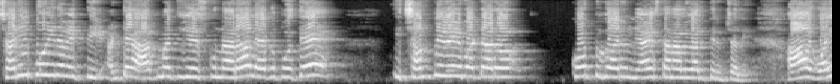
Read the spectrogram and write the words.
చనిపోయిన వ్యక్తి అంటే ఆత్మహత్య చేసుకున్నారా లేకపోతే ఈ చంపివేయబడ్డారో కోర్టు గారు న్యాయస్థానాలు గారు తీర్చాలి ఆ వై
